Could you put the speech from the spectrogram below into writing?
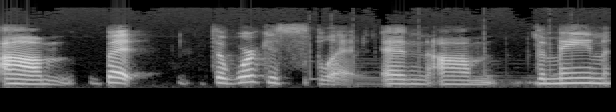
um but the work is split. And um the main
